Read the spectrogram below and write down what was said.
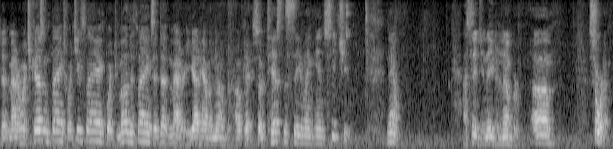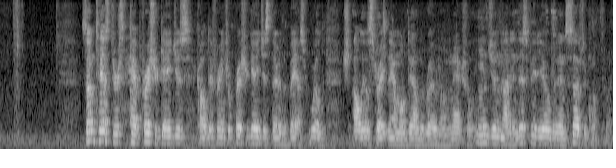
Doesn't matter what your cousin thinks, what you think, what your mother thinks, it doesn't matter. You got to have a number. Okay, so test the sealing in situ. Now, I said you need a number. Um, sort of. Some testers have pressure gauges called differential pressure gauges. They're the best. We'll, I'll illustrate them on down the road on an actual engine, not in this video, but in subsequent ones.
